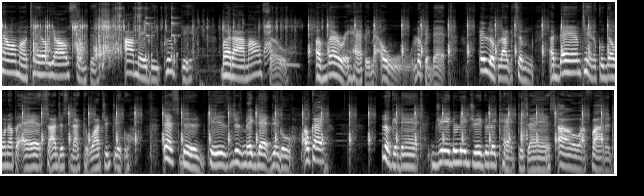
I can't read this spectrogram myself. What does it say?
Now I'm gonna tell y'all something. I may be poopty, but I'm also a very happy man. Oh, look at that. It looked like some a damn tentacle going up her ass. I just like to watch it jiggle. That's good, kids. Just make that jiggle, okay? Look at that. Jiggly, jiggly cactus ass. Oh, I farted.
